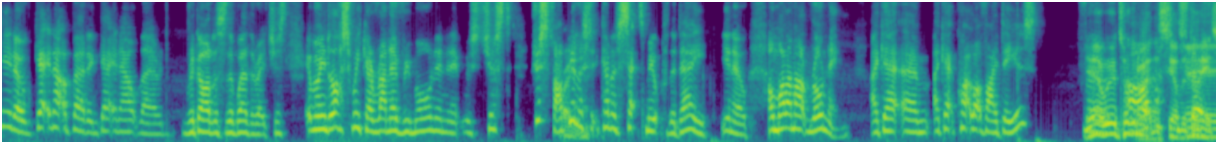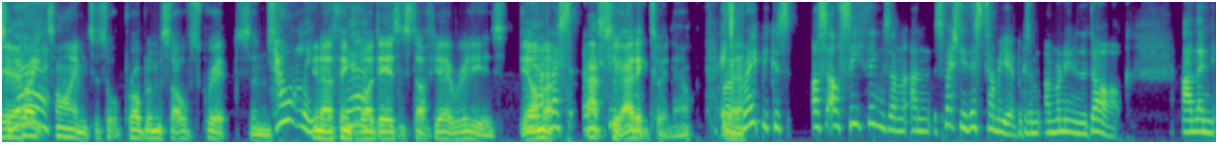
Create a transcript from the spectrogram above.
you know, getting out of bed and getting out there, regardless of the weather. It just, I mean, last week I ran every morning, and it was just, just fabulous. It kind of sets me up for the day, you know. And while I'm out running, I get, um, I get quite a lot of ideas. Yeah, we were talking about this the other day. It's a Yeah. great time to sort of problem solve scripts and Totally, you know think of ideas and stuff. Yeah, it really is. Yeah, Yeah, I'm an I s- and see absolute things- addict to it now. It's Yeah. great because I'll, I'll see things, and, and especially this time of year because I'm, I'm running in the dark, and then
